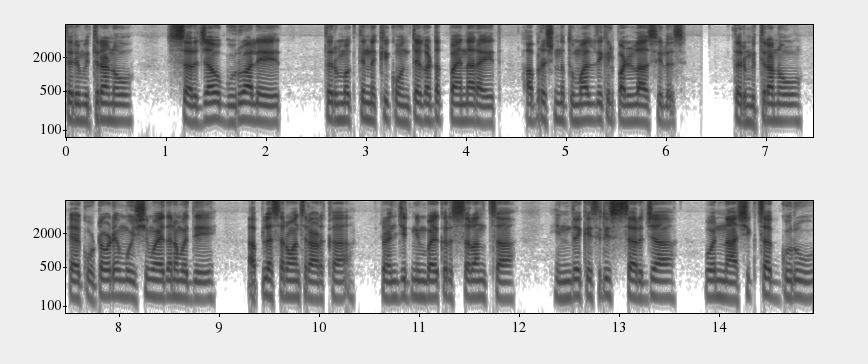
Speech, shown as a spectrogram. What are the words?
तर मित्रांनो सर्जाव व गुरु आले आहेत तर मग ते नक्की कोणत्या गटात पाहणार आहेत हा प्रश्न तुम्हाला देखील पडला असेलच. तर मित्रांनो या कोटवडे मुळशी मैदानामध्ये आपल्या सर्वांचा लाडका रणजित निंबाळकर सरांचा हिंद केसरी सर्जा व नाशिकचा गुरु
